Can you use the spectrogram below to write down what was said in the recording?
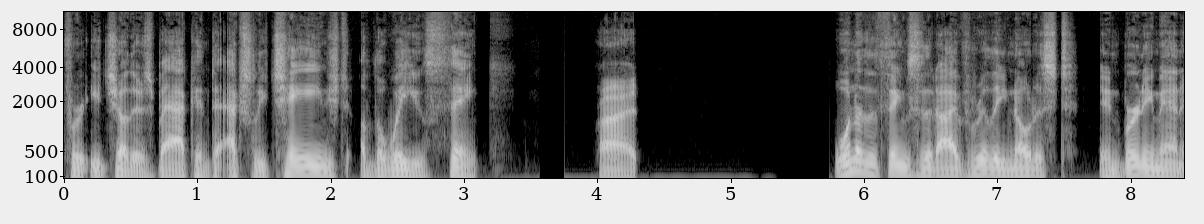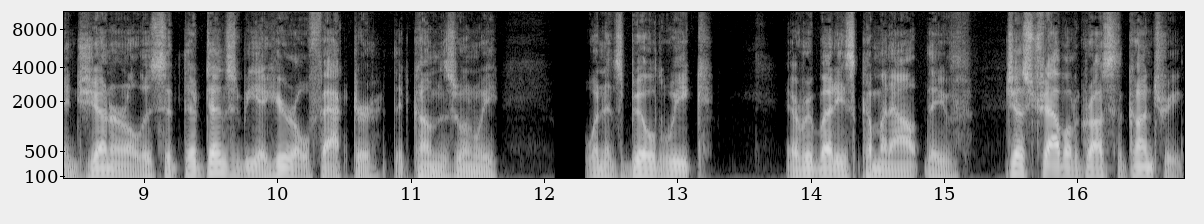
for each other's back and to actually change the way you think. Right. One of the things that I've really noticed in Burning Man in general is that there tends to be a hero factor that comes when we when it's build week. Everybody's coming out. They've just traveled across the country.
